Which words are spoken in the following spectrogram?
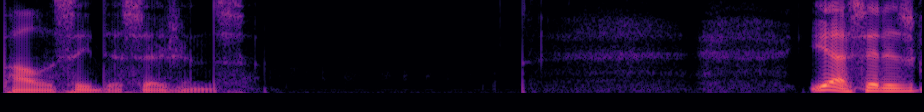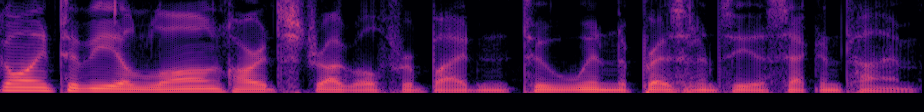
policy decisions. Yes, it is going to be a long, hard struggle for Biden to win the presidency a second time.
